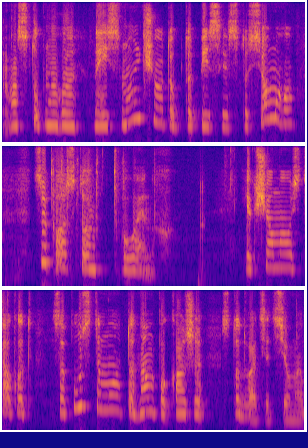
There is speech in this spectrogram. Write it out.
наступного неіснуючого, тобто після 107-го, це просто ленг. Якщо ми ось так от запустимо, то нам покаже 127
